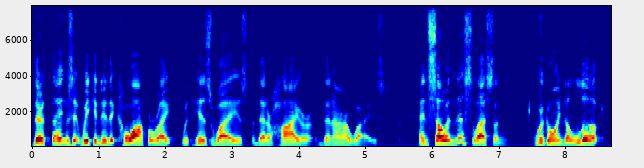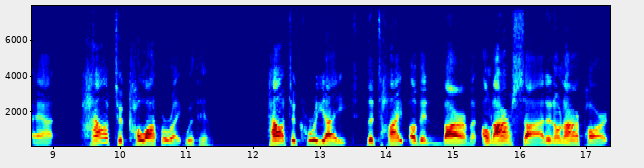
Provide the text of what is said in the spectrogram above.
There are things that we can do that cooperate with His ways that are higher than our ways. And so in this lesson, we're going to look at how to cooperate with Him, how to create the type of environment on our side and on our part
